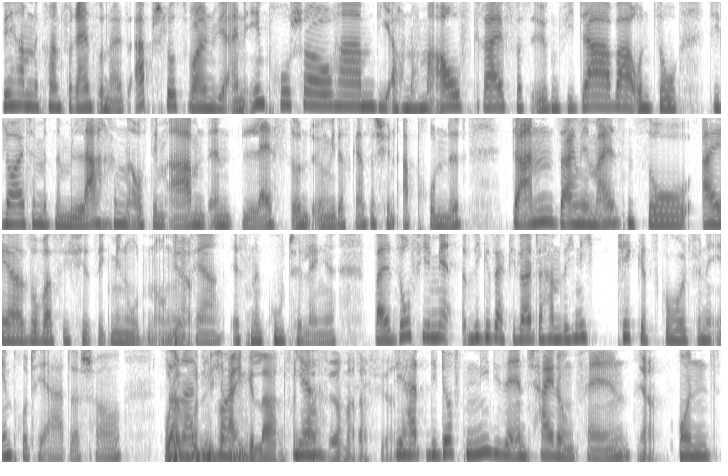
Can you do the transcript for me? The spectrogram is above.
wir haben eine Konferenz und als Abschluss wollen wir eine Impro-Show haben, die auch nochmal aufgreift, was irgendwie da war und so die Leute mit einem Lachen aus dem Abend entlässt und irgendwie das Ganze schön abrundet, dann sagen wir meistens so, ah ja, sowas wie 40 Minuten ungefähr ist eine gute Länge. Weil so viel mehr, wie gesagt, die Leute haben sich nicht Tickets geholt für eine Impro-Theatershow. Oder sondern wurden nicht wollen- eingeladen von Ja. ihrer Firma dafür. Die, hat, die durften nie diese Entscheidung fällen. ja. Und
